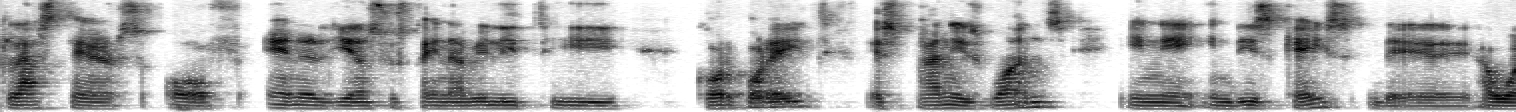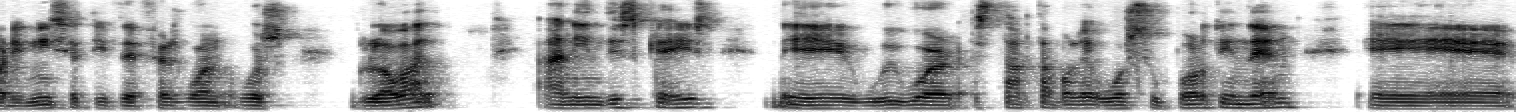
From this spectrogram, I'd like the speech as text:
clusters of energy and sustainability corporate Spanish ones. In in this case, the our initiative, the first one was global, and in this case, uh, we were startup was supporting them, uh,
